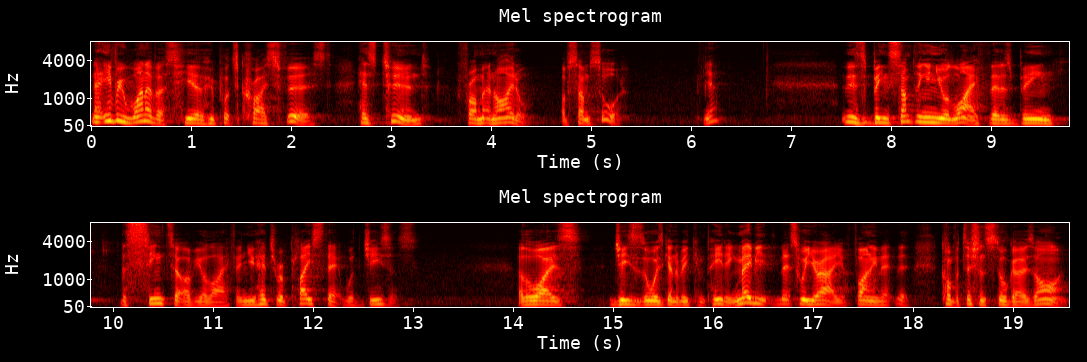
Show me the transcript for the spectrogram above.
Now, every one of us here who puts Christ first has turned from an idol of some sort. Yeah? There's been something in your life that has been the center of your life, and you had to replace that with Jesus. Otherwise, Jesus is always going to be competing. Maybe that's where you are. You're finding that the competition still goes on.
